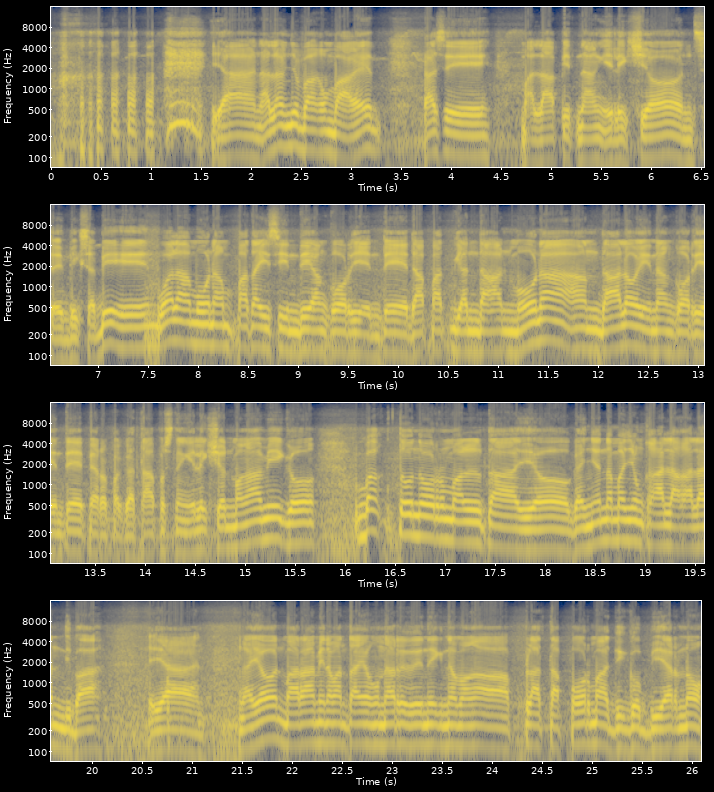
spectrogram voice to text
Yan, alam nyo ba kung bakit? Kasi malapit na ang eleksyon. So ibig sabihin, wala munang patay sindi ang kuryente. Dapat gandahan muna ang daloy ng kuryente. Pero pagkatapos ng eleksyon mga amigo, back to normal tayo. Ganyan naman yung kalakalan, di ba? Ayan. Ngayon, marami naman tayong naririnig na mga plataforma di gobyerno.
